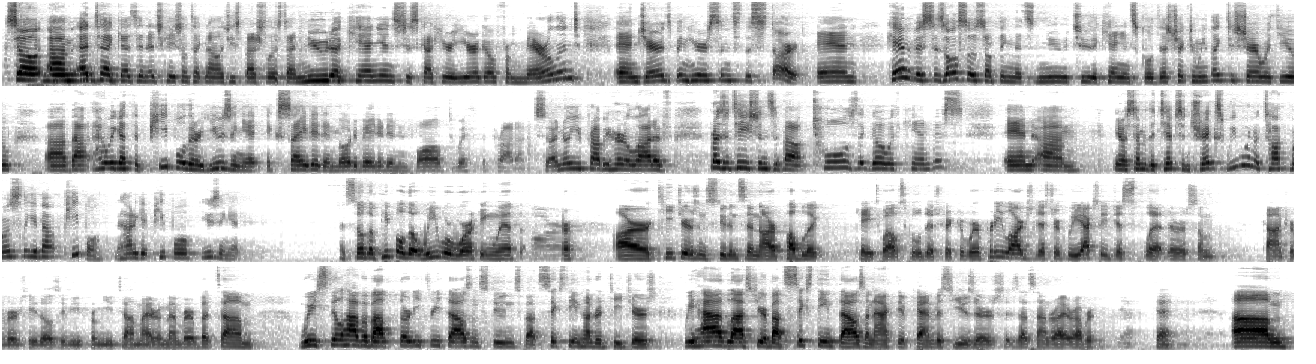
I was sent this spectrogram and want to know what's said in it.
So, um, EdTech as an educational technology specialist. I'm new to Canyons, just got here a year ago from Maryland, and Jared's been here since the start. And Canvas is also something that's new to the Canyon School District, and we'd like to share with you uh, about how we got the people that are using it excited and motivated and involved with the product. So, I know you've probably heard a lot of presentations about tools that go with Canvas, and um, you know some of the tips and tricks. We want to talk mostly about people and how to get people using it. And so the people that we were working with are our teachers and students in our public K-12 school district. We're a pretty large district. We actually just split. There was some controversy, those of you from Utah might remember. But um, we still have about 33,000 students, about 1,600 teachers. We had last year about 16,000 active Canvas users. Does that sound right, Robert? Yeah. Okay. Um,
